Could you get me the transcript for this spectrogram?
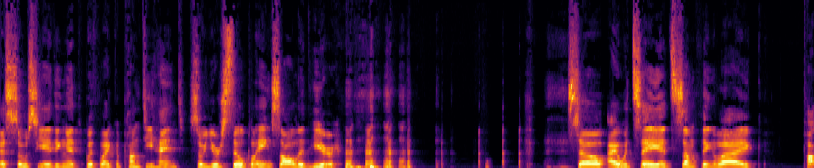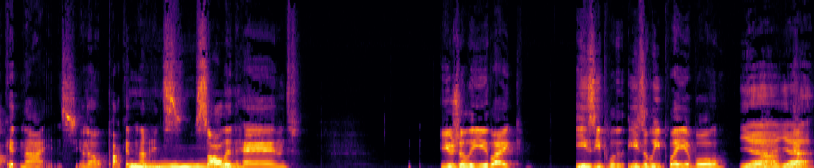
associating it with like a punty hand. So you're still playing solid here. So i would say it's something like pocket nines you know pocket Ooh. nines solid hand. Usually like easy easily playable. Yeah, uh, yeah. yeah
